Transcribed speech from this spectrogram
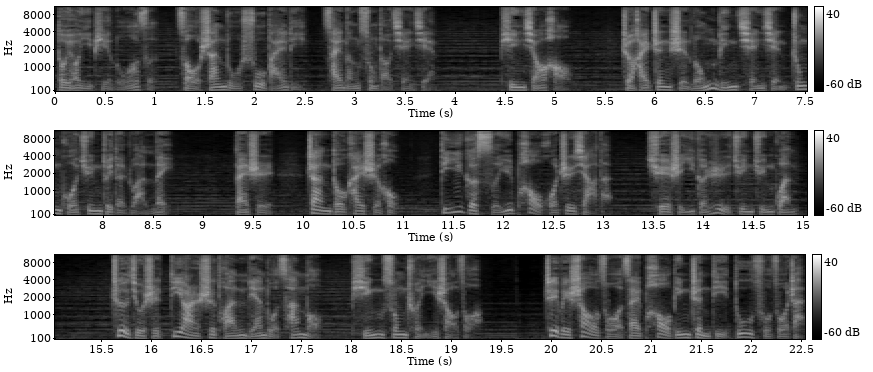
都要一匹骡子走山路数百里才能送到前线，拼消耗，这还真是龙陵前线中国军队的软肋。但是战斗开始后，第一个死于炮火之下的却是一个日军军官，这就是第二师团联络参谋平松纯一少佐。这位少佐在炮兵阵地督促作战，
